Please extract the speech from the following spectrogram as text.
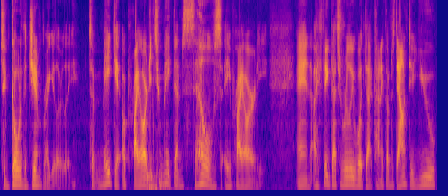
to go to the gym regularly, to make it a priority, to make themselves a priority. And I think that's really what that kind of comes down to. You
